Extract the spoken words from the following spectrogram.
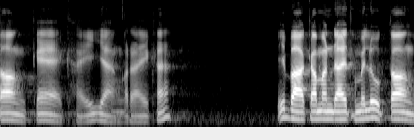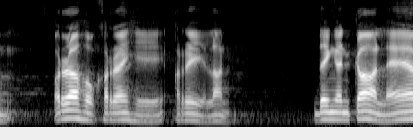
ต้องแก้ไขอย่างไรคะวิบากกรรมอันใดทำให้ลูกต้องระหกระเหเร่ล่อน ได้เงินก้อนแล้ว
